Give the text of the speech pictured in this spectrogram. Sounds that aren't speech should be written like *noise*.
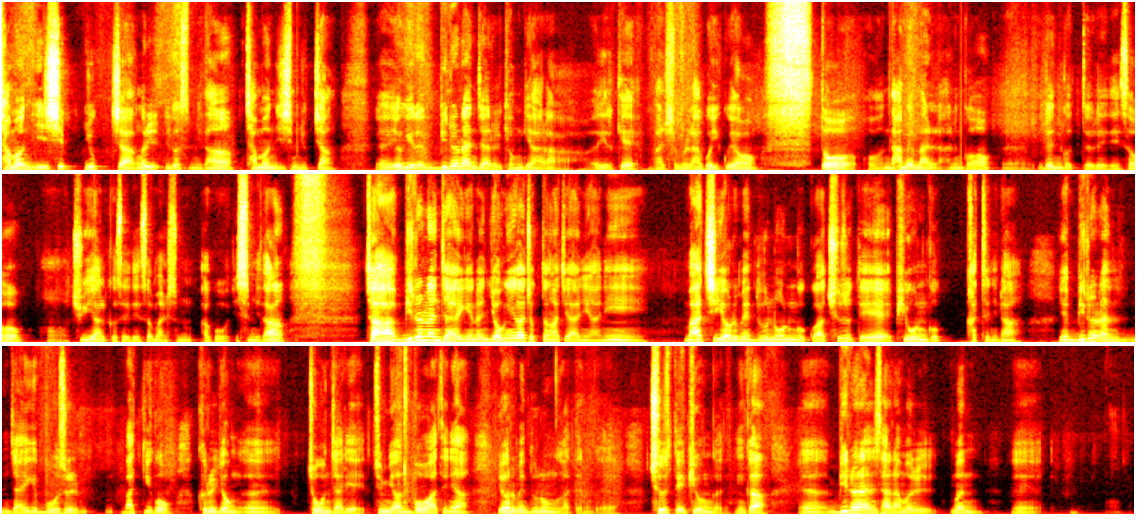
잠언 26장을 읽었습니다. 잠언 26장. 예, 여기에는 미련한 자를 경계하라. 이렇게 말씀을 하고 있고요. 또 어, 남의 말 하는 거 예, 이런 것들에 대해서 어, 주의할 것에 대해서 말씀하고 있습니다. 자, 미련한 자에게는 영예가 적당하지 아니하니 마치 여름에 눈 오는 것과 추수 때에 비 오는 것 같으니라. 예, 미련한 자에게 무엇을 맡기고 그를 영, 어, 좋은 자리에 두면 뭐와 같으냐? 여름에 눈 오는 것 같다는 거예요. 추수 때에 비 오는 것. 그러니까 에, 미련한 사람을 은 에,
